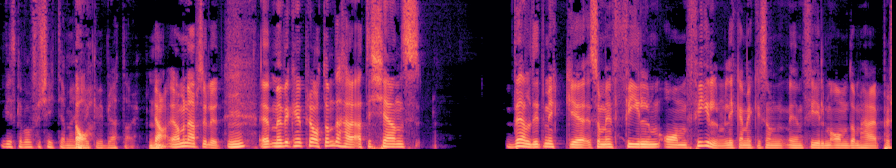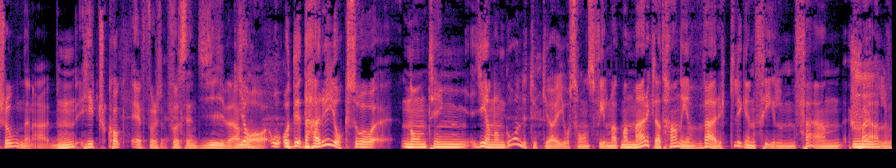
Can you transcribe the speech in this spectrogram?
Vi ska vara försiktiga med hur mycket vi berättar. Ja, ja, men absolut. Eh, Men vi kan ju prata om det här att det känns väldigt mycket som en film om film, lika mycket som en film om de här personerna. Hitchcock är fullständigt given. Ja, och, och det, det här är ju också någonting genomgående tycker jag i Ossons film, att man märker att han är verkligen filmfan själv.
